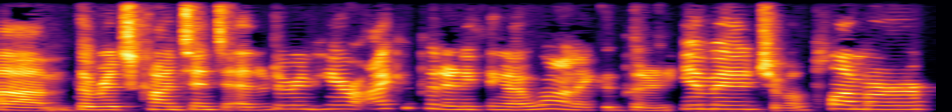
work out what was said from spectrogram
um, the rich content editor in here, I could put anything I want. I could put an image of a plumber.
